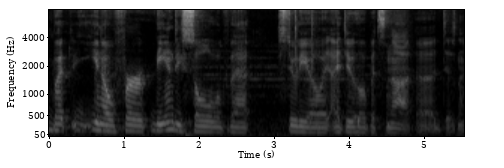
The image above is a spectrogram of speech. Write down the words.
but you know, for the indie soul of that studio, I, I do hope it's not uh, Disney.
